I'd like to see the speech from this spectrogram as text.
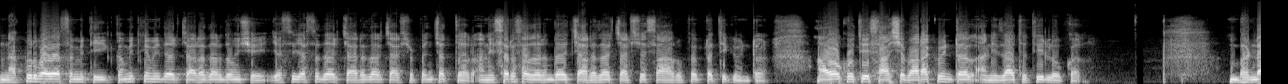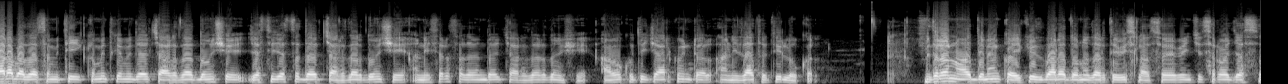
नागपूर बाजार समिती कमीत कमी दर चार हजार दोनशे जास्तीत जास्त दर चार हजार चारशे पंच्याहत्तर आणि सर्वसाधारण दर चार हजार चारशे सहा रुपये प्रति क्विंटल. आवक होती सहाशे बारा क्विंटल आणि जात होती लोकल. भंडारा बाजार समिती कमीत कमी दर चार हजार दोनशे जास्तीत जास्त दर चार हजार दोनशे आणि सर्वसाधारण दर चार हजार दोनशे. आवक होती चार क्विंटल आणि जात होती लोकल. मित्रांनो आज दिनांक एकवीस बारा दोन हजार तेवीसला सोयाबीनची सर्वात जास्त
